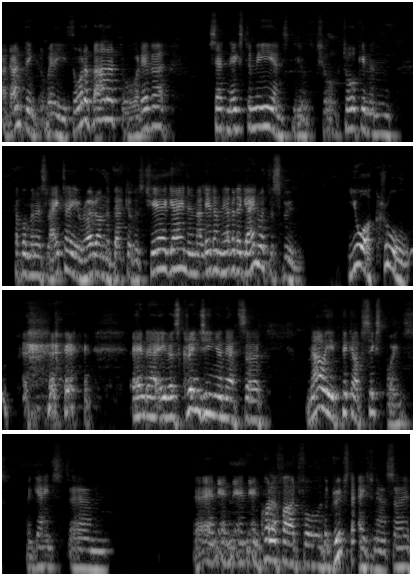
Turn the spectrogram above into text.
I don't think whether he thought about it or whatever, sat next to me and you know, talking and a couple of minutes later, he wrote on the back of his chair again, and I let him have it again with the spoon. You are cruel. and uh, he was cringing and that. So now he pick up six points against um, and, and, and, and qualified for the group stage now. So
